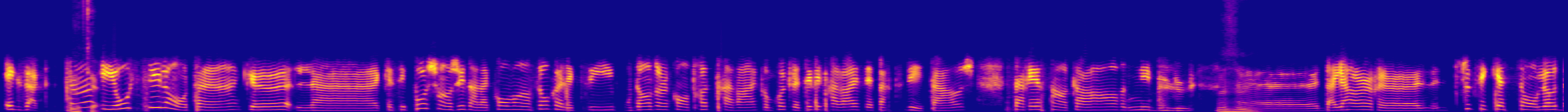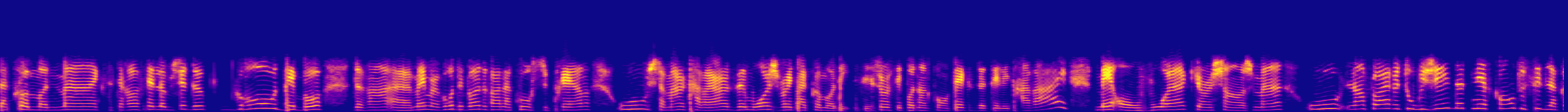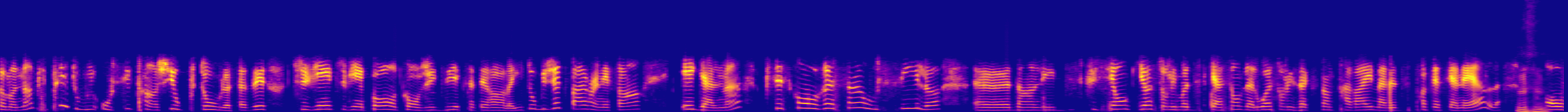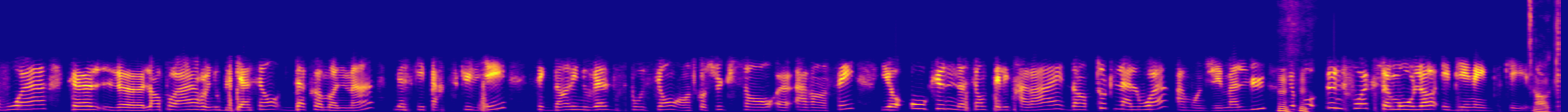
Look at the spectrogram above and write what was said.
Exact. Tant et aussi longtemps que la que c'est pas changé dans la convention collective ou dans un contrat de travail, comme quoi que le télétravail fait partie des tâches, ça reste encore nébuleux. Mhm. Euh, D'ailleurs, euh, toutes ces questions-là d'accommodement, etc., fait l'objet de gros débats devant, euh, même un gros débat devant la Cour suprême, où justement un travailleur disait moi je veux être accommodé. C'est sûr, c'est pas dans le contexte de télétravail, mais on voit qu'il y a un changement où l'employeur est obligé de tenir compte aussi de l'accommodement, puis puis est aussi tranché au couteau, c'est-à-dire tu viens, tu viens pas, on te congédie, etc. Là. Il est obligé de faire un effort également. C'est ce qu'on ressent aussi là euh, dans les discussions qu'il y a sur les modifications de la loi sur les accidents de travail et maladies professionnelles. Mhm. On voit que l'employeur a une obligation d'accommodement, mais ce qui est particulier, c'est que dans les nouvelles dispositions, en tout cas ceux qui sont euh, avancés, il n'y a aucune notion de télétravail. Dans toute la loi, à moins que j'ai mal lu, il n'y a pas une fois que ce mot-là est bien indiqué. OK.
